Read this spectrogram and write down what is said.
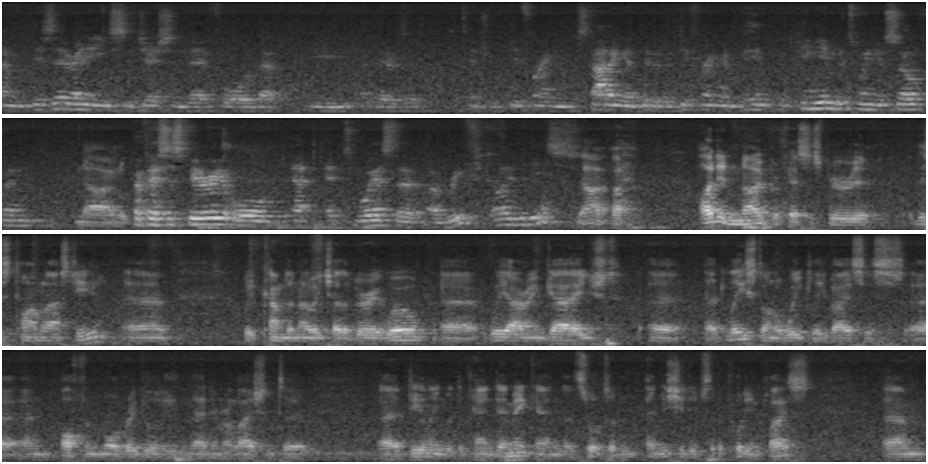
Um, is there any suggestion therefore that you, there is a potential differing, starting a bit of a differing opinion between yourself and No, Professor Spurrier, or at its worst, a, a rift over this? No, I, I didn't know Professor Spurrier this time last year. Uh, we've come to know each other very well. Uh, we are engaged uh, at least on a weekly basis uh, and often more regularly than that in relation to uh, dealing with the pandemic and the sorts of initiatives that are put in place. Um,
